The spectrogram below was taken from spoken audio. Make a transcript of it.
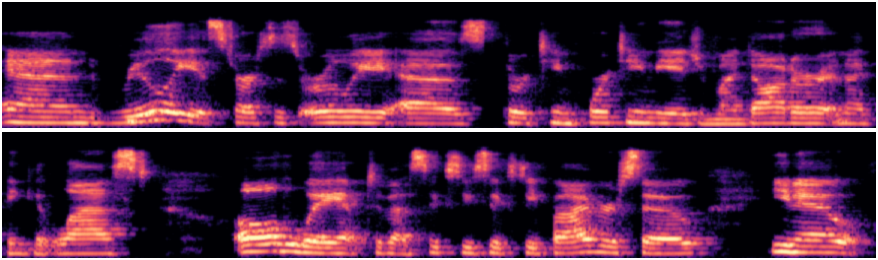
And really, it starts as early as 13, 14, the age of my daughter. And I think it lasts all the way up to about 60, 65 or so, you know,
